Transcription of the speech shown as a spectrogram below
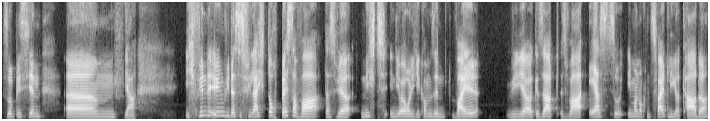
so ein bisschen. Ähm, ja, ich finde irgendwie, dass es vielleicht doch besser war, dass wir nicht in die Euroleague gekommen sind, weil, wie ja gesagt, es war erst so immer noch ein Zweitligakader,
